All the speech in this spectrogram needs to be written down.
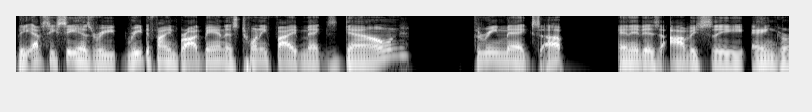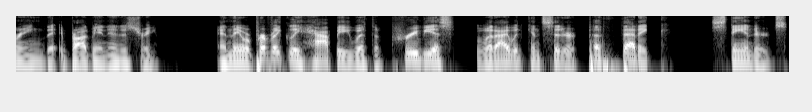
The FCC has re- redefined broadband as 25 megs down, 3 megs up, and it is obviously angering the broadband industry. And they were perfectly happy with the previous, what I would consider pathetic standards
